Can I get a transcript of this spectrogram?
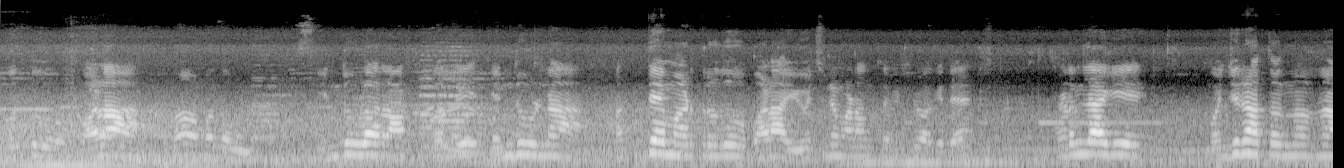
ಇವತ್ತು ಭಾಳ ಹಿಂದೂಗಳ ರಾಷ್ಟ್ರದಲ್ಲಿ ಹಿಂದೂಗಳನ್ನ ಹತ್ಯೆ ಮಾಡ್ತಿರೋದು ಭಾಳ ಯೋಚನೆ ಮಾಡೋಂಥ ವಿಷಯವಾಗಿದೆ. ಸಡನ್ಲಾಗಿ ಮಂಜುನಾಥ್ ಅನ್ನೋರನ್ನ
